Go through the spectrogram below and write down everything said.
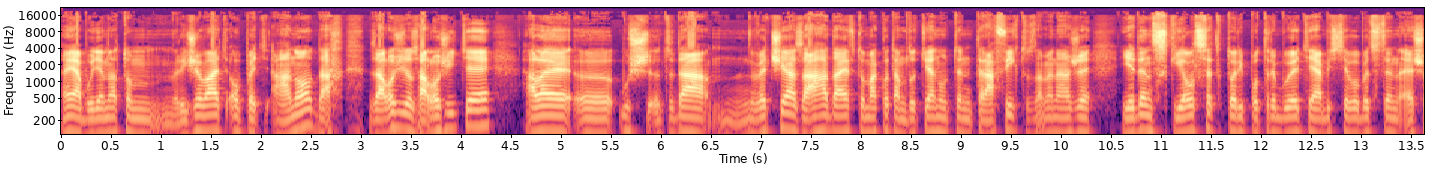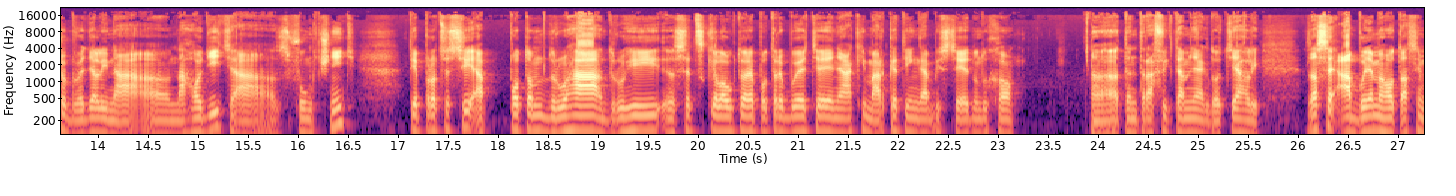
hej, a budem na tom lyžovať, opäť áno, dá, založiť ho založíte, ale uh, už teda väčšia záhada je v tom, ako tam dotiahnuť ten trafik, to znamená, že jeden skillset, ktorý potrebujete, aby ste vôbec ten e-shop vedeli na, nahodiť a zfunkčniť tie procesy a potom druhá, druhý set skillov, ktoré potrebujete je nejaký marketing, aby ste jednoducho uh, ten trafik tam nejak dotiahli. Zase a budeme ho asi,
